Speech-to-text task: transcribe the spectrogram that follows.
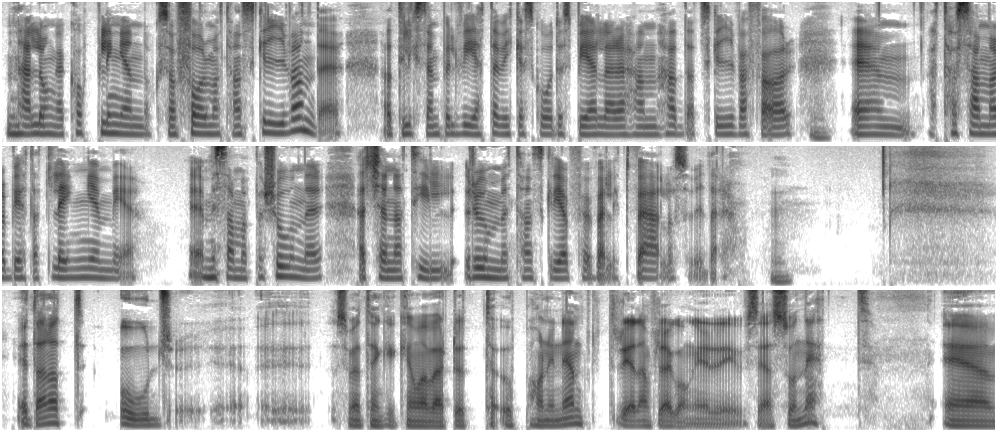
den här långa kopplingen också har format hans skrivande. Att till exempel veta vilka skådespelare han hade att skriva för. Mm. Eh, att ha samarbetat länge med med samma personer, att känna till rummet han skrev för väldigt väl och så vidare. Mm. Ett annat ord eh, som jag tänker kan vara värt att ta upp, har ni nämnt redan flera gånger, det vill säga sonett. Eh,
